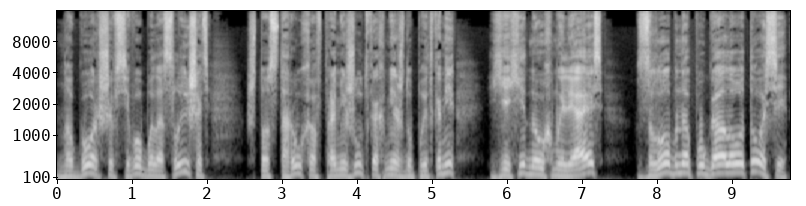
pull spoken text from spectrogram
Но горше всего было слышать, что старуха в промежутках между пытками, ехидно ухмыляясь, злобно пугала Отоси,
